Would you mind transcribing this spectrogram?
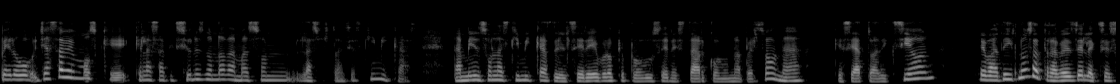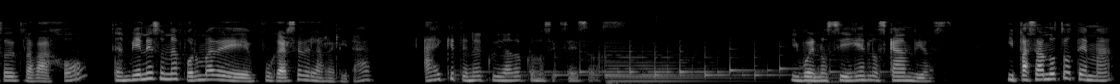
Pero ya sabemos que, que, las adicciones no nada más son las sustancias químicas, también son las químicas del cerebro que producen estar con una persona, que sea tu adicción, Evadirnos a través del exceso de trabajo también es una forma de fugarse de la realidad. Hay que tener cuidado con los excesos. Y bueno, siguen los cambios. Y pasando a otro tema,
